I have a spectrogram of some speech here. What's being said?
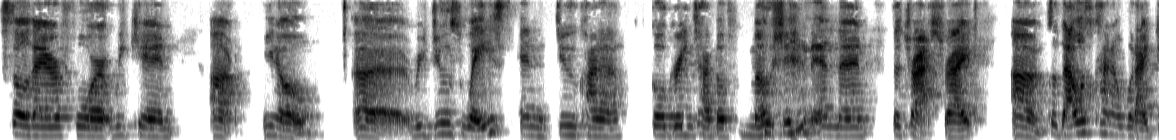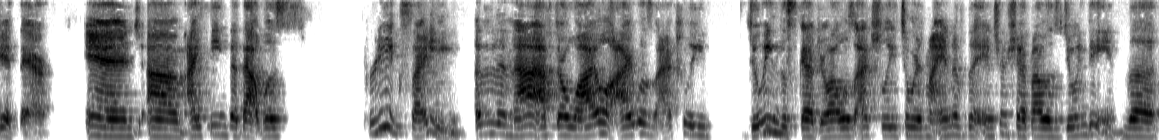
So therefore, we can uh, you know uh, reduce waste and do kind of go green type of motion, and then the trash, right? Um, so that was kind of what I did there. And um, I think that that was pretty exciting. Other than that, after a while, I was actually doing the schedule. I was actually towards my end of the internship. I was doing the the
